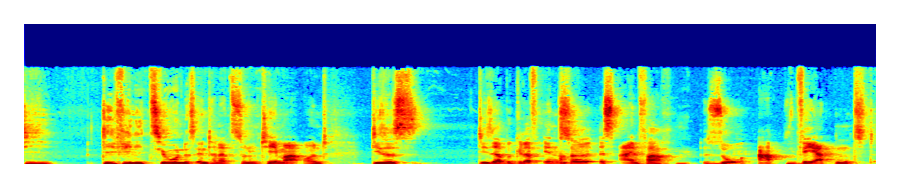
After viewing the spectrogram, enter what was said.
die Definition des Internets zu einem Thema. Und dieses, dieser Begriff Incel ist einfach so abwertend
